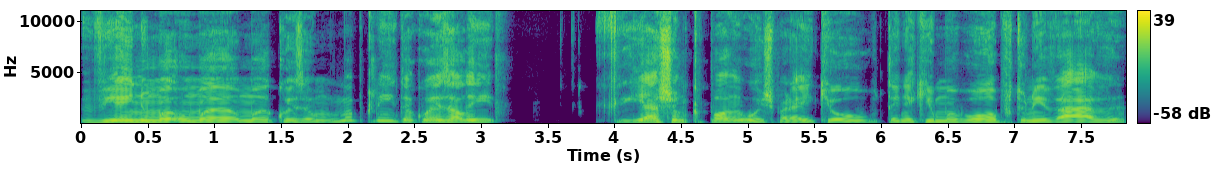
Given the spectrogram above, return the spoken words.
vem uma, uma, uma coisa, uma pequenita coisa ali que acham que podem. Ui, espera aí, que eu tenho aqui uma boa oportunidade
